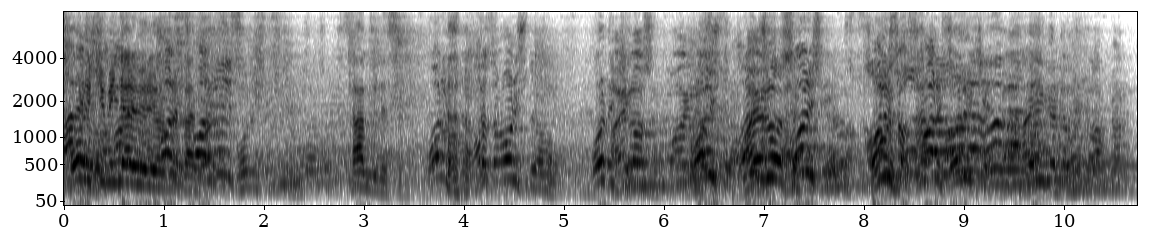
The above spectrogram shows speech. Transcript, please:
12 milyar veriyorum efendim. 13. Sen bilesin. 13 lira. Alırsan 13 lira mı? 12. Hayırlı olsun. 13 lira. Hayırlı olsun. 13 lira. 13 olsun. 13. 12. Hayırlı olsun.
